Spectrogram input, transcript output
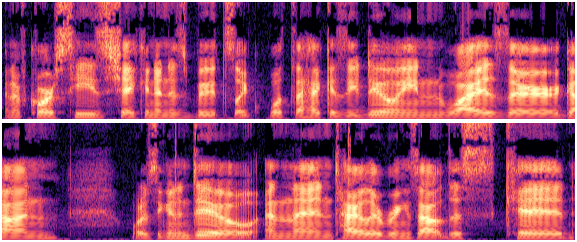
And of course, he's shaking in his boots, like, what the heck is he doing? Why is there a gun? What is he going to do? And then Tyler brings out this kid,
